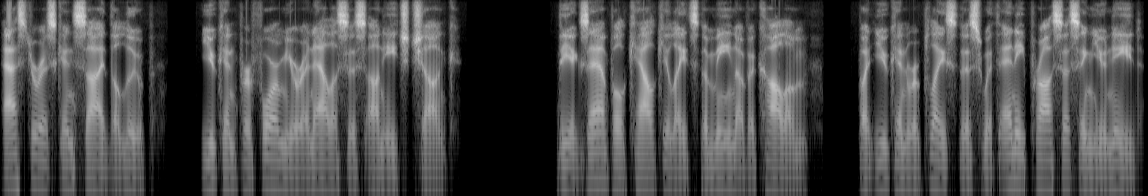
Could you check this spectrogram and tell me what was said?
Asterisk inside the loop, you can perform your analysis on each chunk. The example calculates the mean of a column, but you can replace this with any processing you need.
